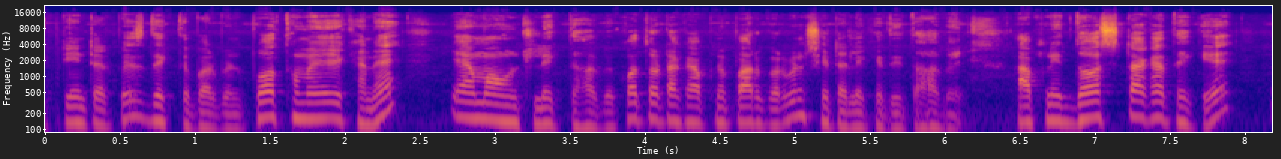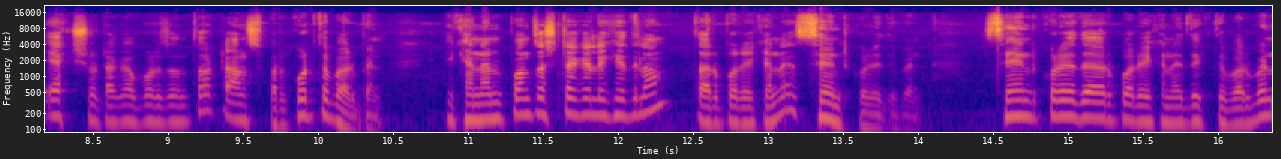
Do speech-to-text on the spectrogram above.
একটি ইন্টারফেস দেখতে পারবেন। প্রথমে এখানে অ্যামাউন্ট লিখতে হবে। কত টাকা আপনি পার করবেন সেটা লিখে দিতে হবে। আপনি দশ টাকা থেকে একশো টাকা পর্যন্ত ট্রান্সফার করতে পারবেন। এখানে আমি পঞ্চাশ টাকা লিখে দিলাম, তারপর এখানে সেন্ড করে দিবেন। সেন্ড করে দেওয়ার পর এখানে দেখতে পারবেন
